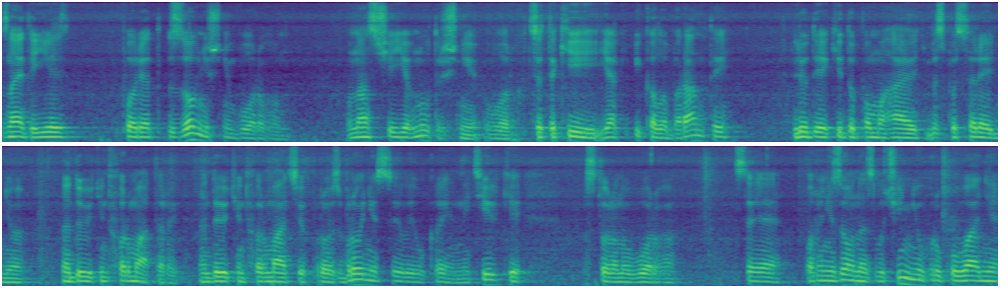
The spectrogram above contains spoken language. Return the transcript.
знаєте, є поряд з зовнішнім ворогом, у нас ще є внутрішній ворог. Це такі, як і колаборанти, люди, які допомагають безпосередньо, надають інформатори, надають інформацію про Збройні Сили України не тільки сторону ворога. Це організоване злочинні угрупування,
